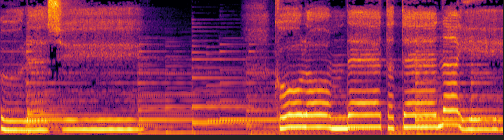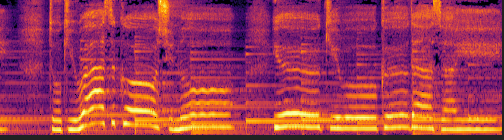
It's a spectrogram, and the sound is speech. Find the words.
嬉しい転んで立てない时は少しの勇気をください。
